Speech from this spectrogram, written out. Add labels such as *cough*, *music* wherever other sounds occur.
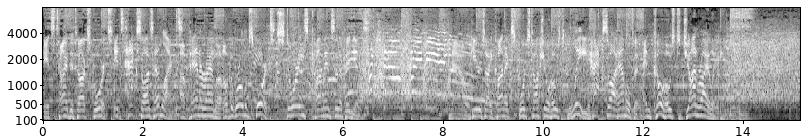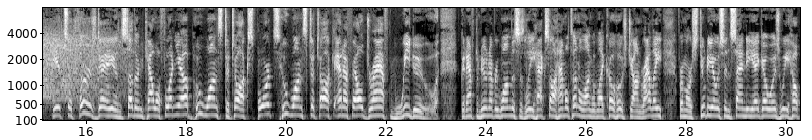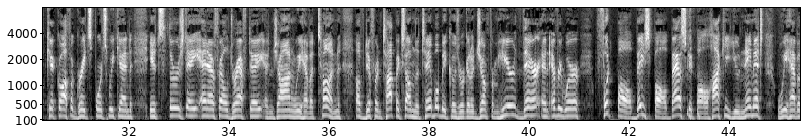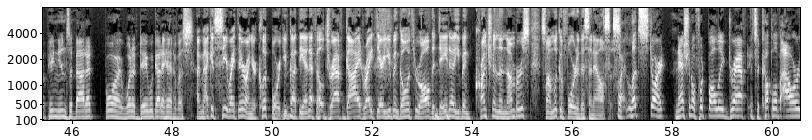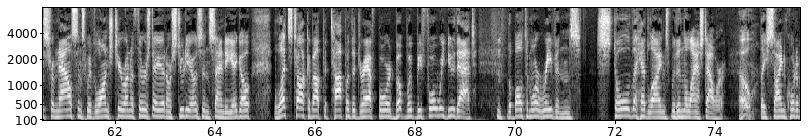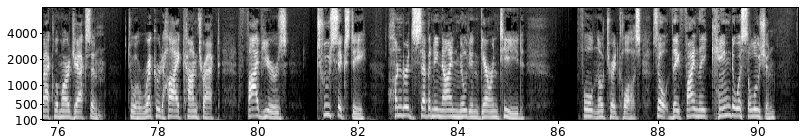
It's time to talk sports. It's Hacksaw's headlines, a panorama of the world of sports, stories, comments, and opinions. Now, here's iconic sports talk show host Lee Hacksaw Hamilton and co host John Riley. It's a Thursday in Southern California. Who wants to talk sports? Who wants to talk NFL draft? We do. Good afternoon, everyone. This is Lee Hacksaw Hamilton, along with my co host John Riley from our studios in San Diego as we help kick off a great sports weekend. It's Thursday, NFL draft day. And John, we have a ton of different topics on the table because we're going to jump from here, there, and everywhere football, baseball, basketball, *laughs* hockey, you name it. We have opinions about it. Boy, what a day we got ahead of us. I mean, I could see right there on your clipboard. You've got the NFL draft guide right there. You've been going through all the data, you've been crunching the numbers. So I'm looking forward to this analysis. All right, let's start National Football League draft. It's a couple of hours from now since we've launched here on a Thursday in our studios in San Diego. Let's talk about the top of the draft board. But before we do that, *laughs* the Baltimore Ravens stole the headlines within the last hour. Oh. They signed quarterback Lamar Jackson to a record high contract, five years, 260, 179 million guaranteed, full no trade clause. So they finally came to a solution.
